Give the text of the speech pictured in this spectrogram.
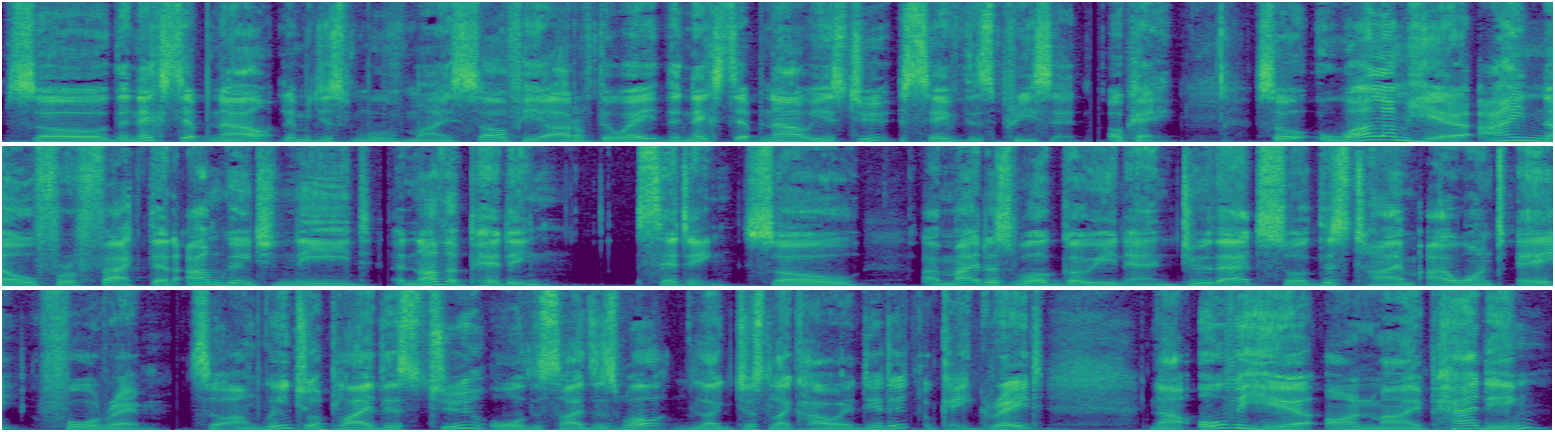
so the next step now, let me just move myself here out of the way. The next step now is to save this preset. Okay, so while I'm here, I know for a fact that I'm going to need another padding setting. So I might as well go in and do that. So this time I want a 4 rem. So I'm going to apply this to all the sides as well, like just like how I did it. Okay, great. Now over here on my padding,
